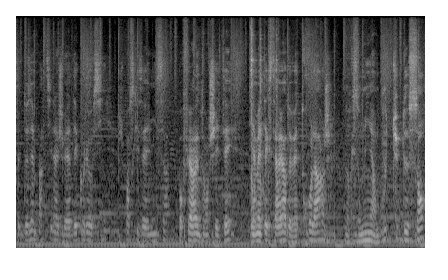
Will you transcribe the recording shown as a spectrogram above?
Cette deuxième partie là, je vais la décoller aussi. Je pense qu'ils avaient mis ça pour faire l'étanchéité. Le diamètre extérieur devait être trop large. Donc ils ont mis un bout de tube de sang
